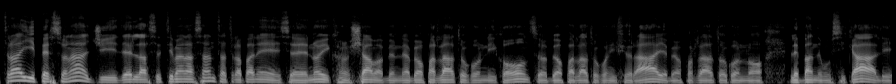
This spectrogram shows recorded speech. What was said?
Tra i personaggi della settimana santa trapanese, noi conosciamo, ne abbiamo parlato con i consoli, abbiamo parlato con i fiorai, abbiamo parlato con le bande musicali,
